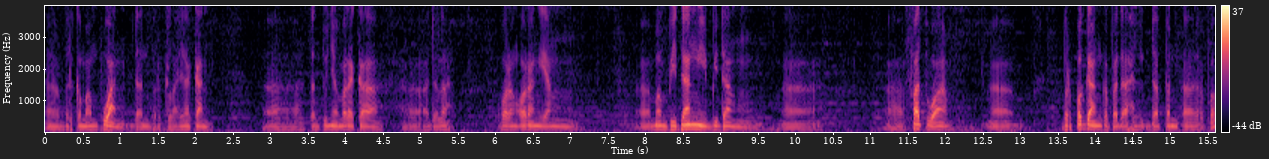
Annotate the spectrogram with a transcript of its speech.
uh, berkemampuan dan berkelayakan. Uh, tentunya mereka uh, adalah orang-orang yang uh, membidangi bidang uh, uh, fatwa uh, berpegang kepada ahli, dapan, uh, apa,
